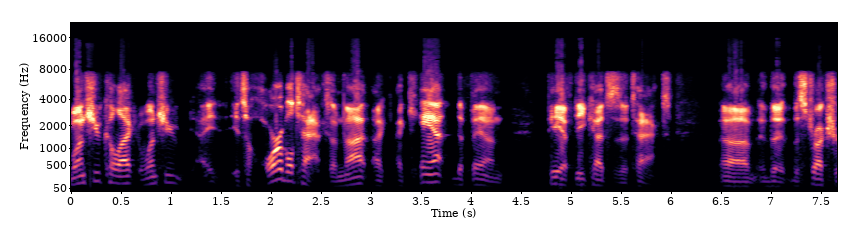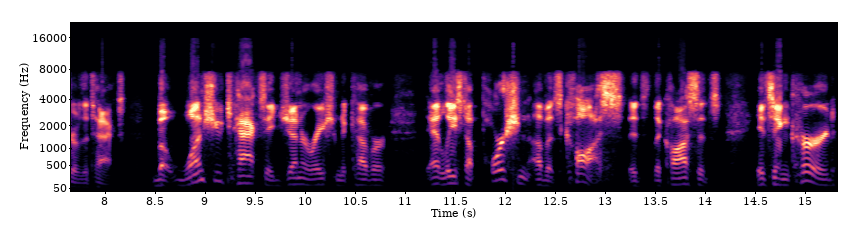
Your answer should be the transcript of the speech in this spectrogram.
once you collect, once you, it's a horrible tax. I'm not, I, I can't defend PFD cuts as a tax, uh, the the structure of the tax. But once you tax a generation to cover at least a portion of its costs, it's the cost it's it's incurred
